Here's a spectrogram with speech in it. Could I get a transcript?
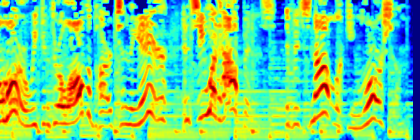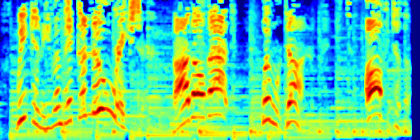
Or we can throw all the parts in the air and see what happens. If it's not looking roarsome, we can even pick a new racer. Not all that? When we're done, it's off to the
